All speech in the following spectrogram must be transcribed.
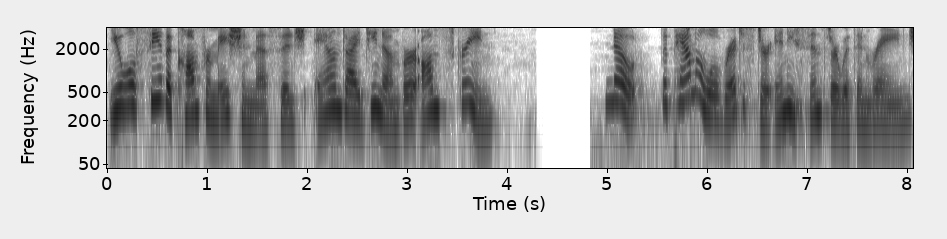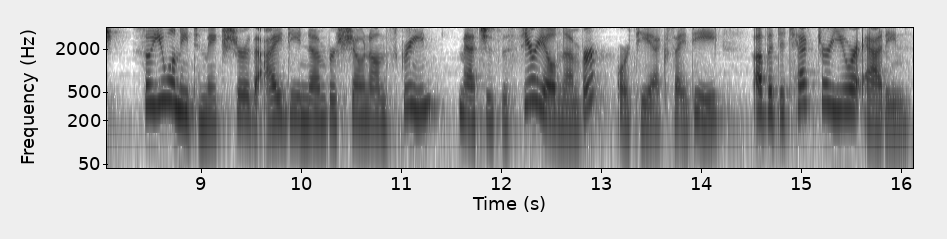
You will see the confirmation message and ID number on screen. Note, the panel will register any sensor within range, so you will need to make sure the ID number shown on screen matches the serial number, or TXID, of the detector you are adding.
